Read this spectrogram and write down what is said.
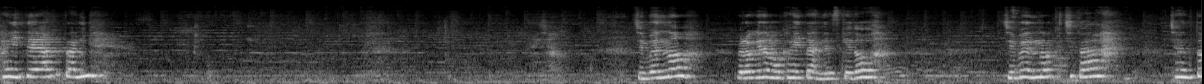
書いてあったり。自分のブログでも書いたんですけど自分の口からちゃんと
